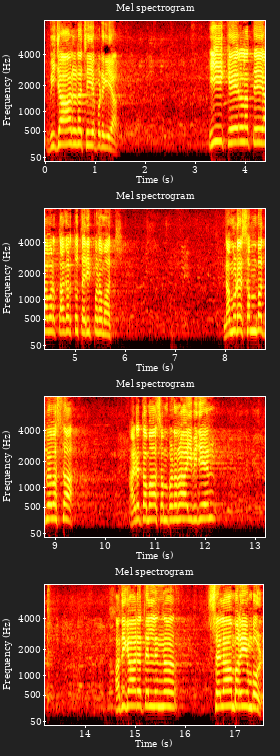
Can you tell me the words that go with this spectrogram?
വിചാരണ ചെയ്യപ്പെടുകയാണ്. ഈ കേരളത്തെ അവർ തകർത്തു തരിപ്പണമാക്കി. നമ്മുടെ സമ്പദ് വ്യവസ്ഥ. അടുത്ത മാസം പിണറായി വിജയൻ. അധികാരത്തിൽ നിന്ന് സലാം പറയുമ്പോൾ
